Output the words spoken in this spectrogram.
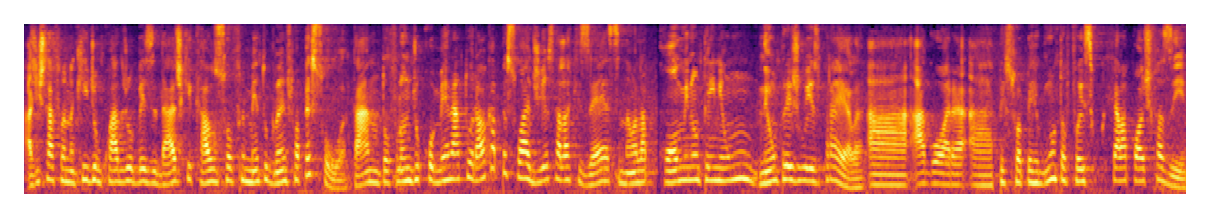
A gente está falando aqui de um quadro de obesidade que causa um sofrimento grande para a pessoa, tá? Não estou falando de um comer natural que a pessoa adia se ela quiser, senão ela come e não tem nenhum, nenhum prejuízo para ela. A, agora, a pessoa pergunta foi o que ela pode fazer.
